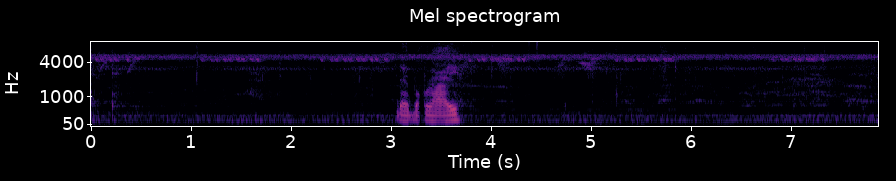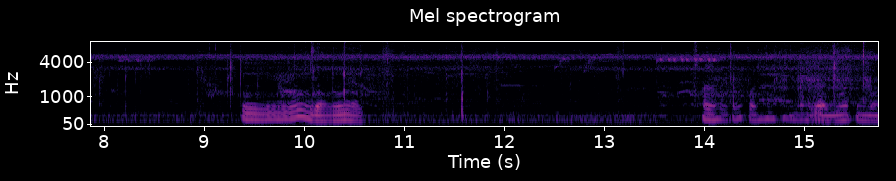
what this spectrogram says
กได้บักหลาย อืมดอกงาม เออต้องก่อนให้มันใหญ่เยอะจริงบ่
